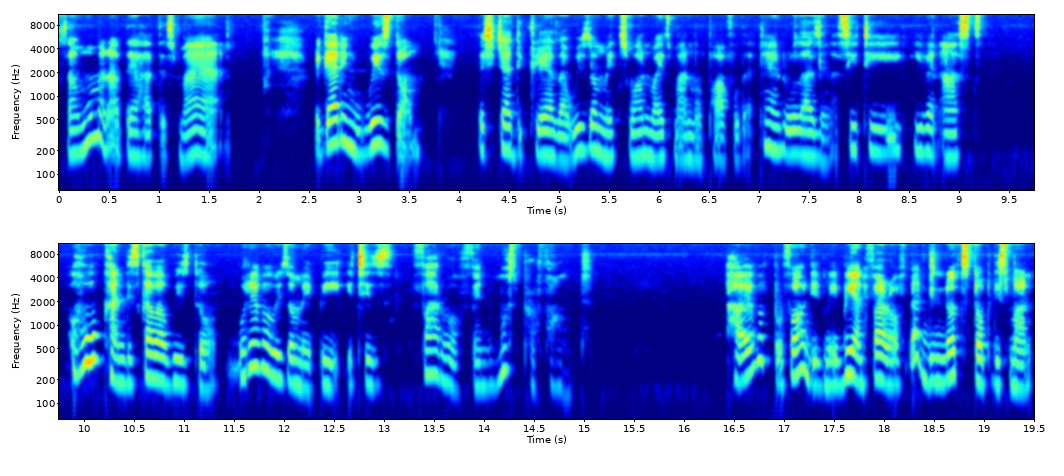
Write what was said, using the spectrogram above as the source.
Some woman out there hurt this man. Regarding wisdom, the teacher declares that wisdom makes one wise man more powerful than ten rulers in a city. He even asks, Who can discover wisdom? Whatever wisdom may be, it is far off and most profound. However profound it may be and far off, that did not stop this man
